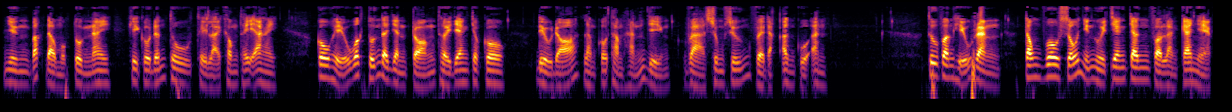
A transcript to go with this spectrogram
Nhưng bắt đầu một tuần nay, khi cô đến thu thì lại không thấy ai. Cô hiểu Quốc Tuấn đã dành trọn thời gian cho cô. Điều đó làm cô thầm hãnh diện và sung sướng về đặc ân của anh. Thu Vân hiểu rằng, trong vô số những người chen chân vào làng ca nhạc,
